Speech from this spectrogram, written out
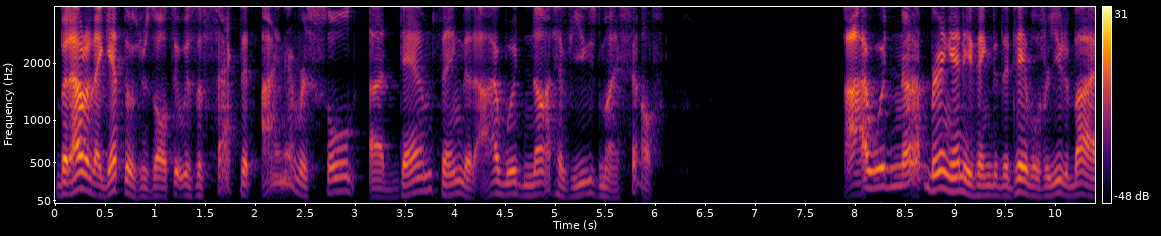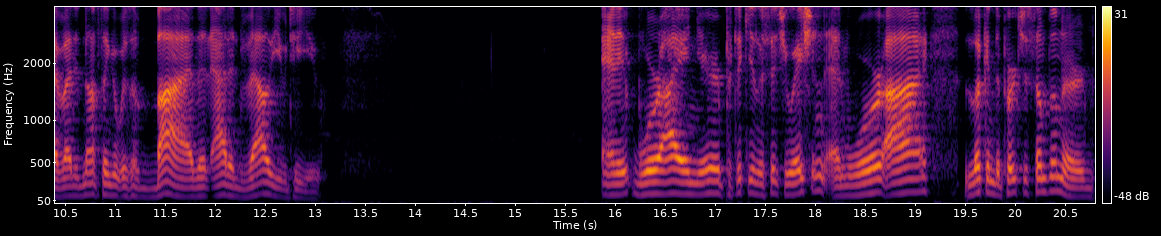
But how did I get those results? It was the fact that I never sold a damn thing that I would not have used myself. I would not bring anything to the table for you to buy if I did not think it was a buy that added value to you. And it, were I in your particular situation and were I looking to purchase something or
